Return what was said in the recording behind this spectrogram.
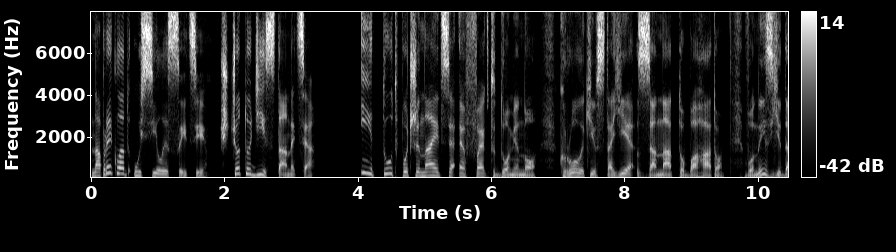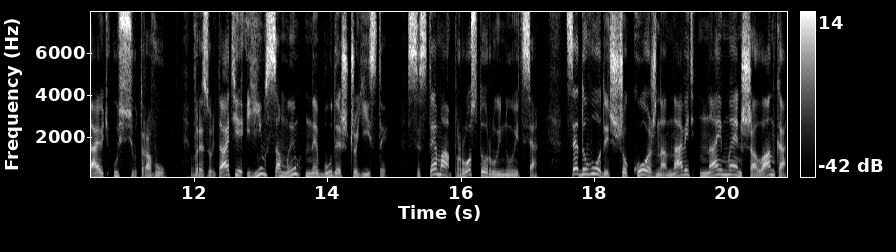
наприклад, усі лисиці. Що тоді станеться? І тут починається ефект доміно. Кроликів стає занадто багато. Вони з'їдають усю траву. В результаті їм самим не буде що їсти. Система просто руйнується. Це доводить, що кожна, навіть найменша ланка,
